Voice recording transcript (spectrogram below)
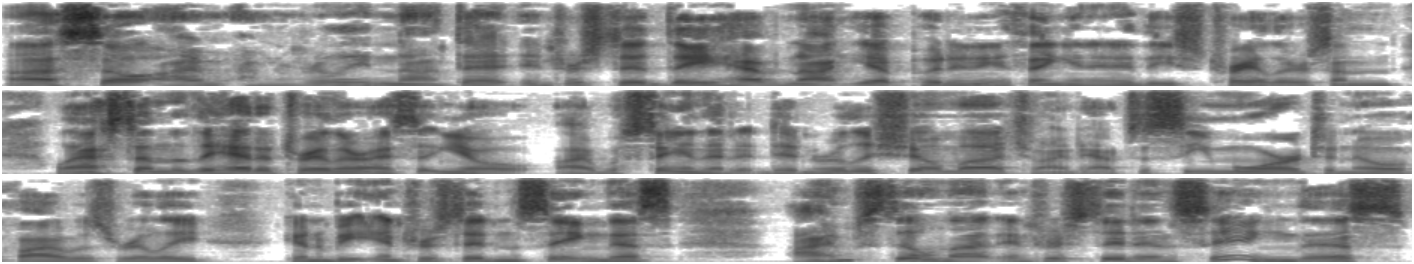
Uh, so I'm, I'm really not that interested. They have not yet put anything in any of these trailers. And last time that they had a trailer, I said, you know, I was saying that it didn't really show much and I'd have to see more to know if I was really going to be interested in seeing this. I'm still not interested in seeing this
